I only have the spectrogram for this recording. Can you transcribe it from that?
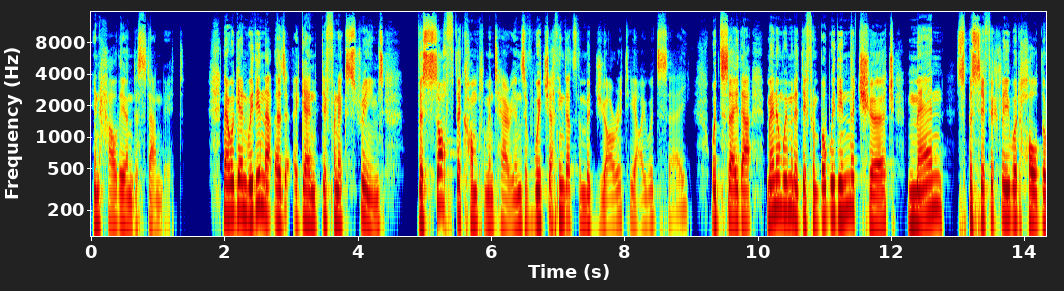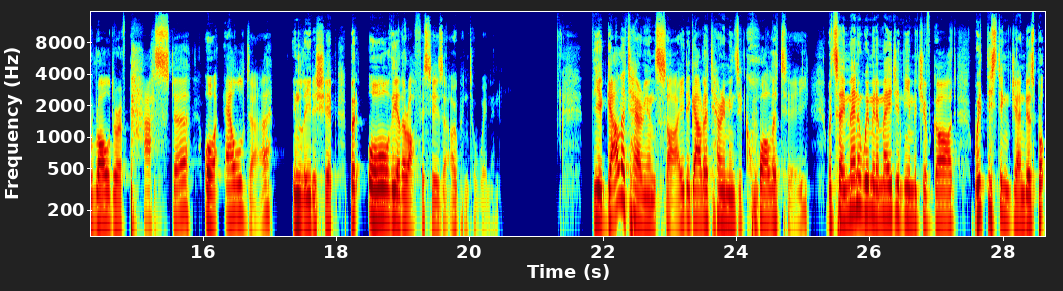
in how they understand it. Now, again, within that, there's again different extremes. The softer complementarians, of which I think that's the majority, I would say, would say that men and women are different, but within the church, men specifically would hold the role of pastor or elder in leadership, but all the other offices are open to women. The egalitarian side, egalitarian means equality, would say men and women are made in the image of God with distinct genders, but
